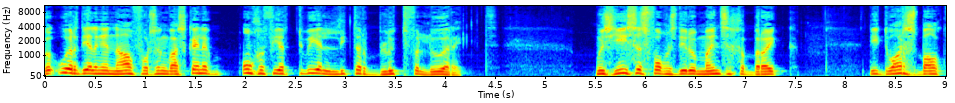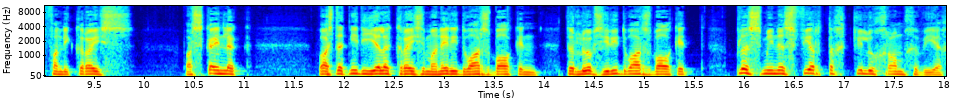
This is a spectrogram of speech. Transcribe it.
beoordeling en navorsing waarskynlik ongeveer 2 liter bloed verloor het, moes Jesus volgens die Romeinse gebruik die dwarsbalk van die kruis waarskynlik was dit nie die hele kruisie maar net die dwarsbalk en terloops hierdie dwarsbalk het plus minus 40 kg geweg.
